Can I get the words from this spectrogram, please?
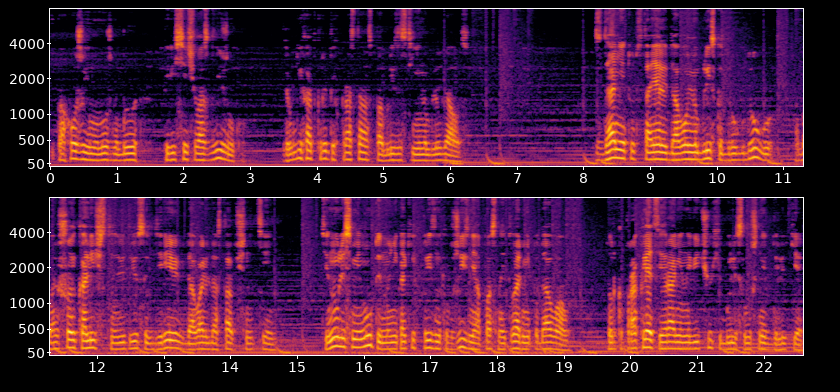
и, похоже, ему нужно было пересечь воздвиженку. Других открытых пространств поблизости не наблюдалось. Здания тут стояли довольно близко друг к другу, а большое количество ветвистых деревьев давали достаточно тень. Тянулись минуты, но никаких признаков жизни опасная тварь не подавала. Только проклятия раненой Вичухи были слышны вдалеке.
